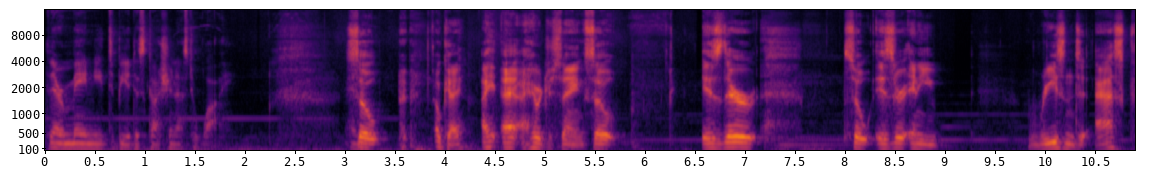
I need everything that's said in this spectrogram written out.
there may need to be a discussion as to why. So, okay, I, I I hear what you're saying. So, is there, so is there any reason to ask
